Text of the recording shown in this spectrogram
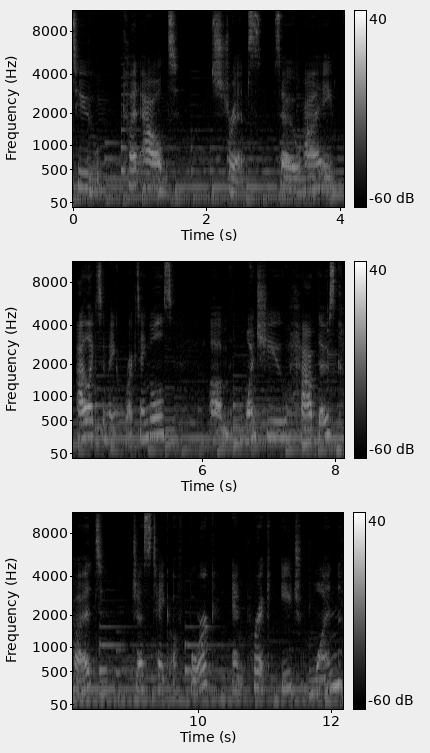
to cut out strips so I, I like to make rectangles. Um, once you have those cut, just take a fork and prick each one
